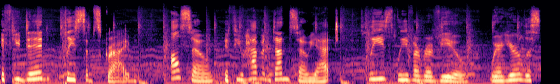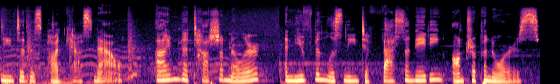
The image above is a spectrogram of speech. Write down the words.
If you did, please subscribe. Also, if you haven't done so yet, please leave a review where you're listening to this podcast now. I'm Natasha Miller, and you've been listening to Fascinating Entrepreneurs.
